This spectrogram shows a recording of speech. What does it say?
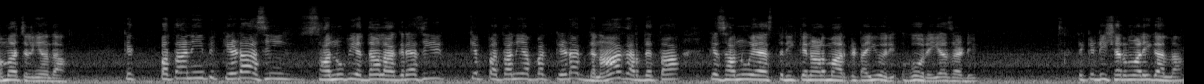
ਹਿਮਾਚਲੀਆਂ ਦਾ। ਕਿ ਪਤਾ ਨਹੀਂ ਵੀ ਕਿਹੜਾ ਅਸੀਂ, ਸਾਨੂੰ ਵੀ ਇਦਾਂ ਲੱਗ ਰਿਹਾ ਸੀ ਕਿ ਪਤਾ ਨਹੀਂ ਆਪਾਂ ਕਿਹੜਾ ਗੁਨਾਹ ਕਰ ਦਿੱਤਾ ਕਿ ਸਾਨੂੰ ਇਸ ਤਰੀਕੇ ਨਾਲ ਮਾਰਕਟਾਈ ਹੋ ਰਹੀ ਹੋ ਰਹੀ ਆ ਸਾਡੀ। ਤੇ ਕਿੱਡੀ ਸ਼ਰਮ ਵਾਲੀ ਗੱਲ ਆ।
